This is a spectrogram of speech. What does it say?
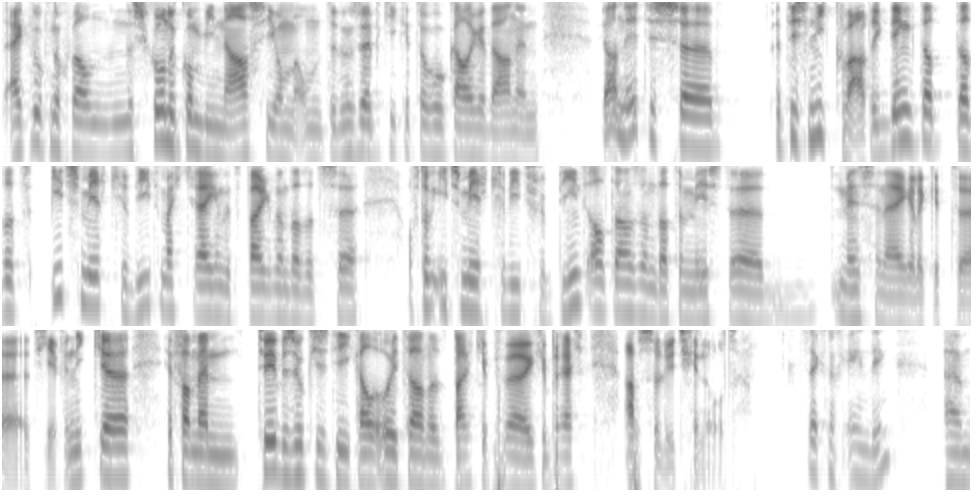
eigenlijk ook nog wel een schone combinatie om, om te doen. Zo heb ik het toch ook al gedaan. En ja, nee, het is, eh, het is niet kwaad. Ik denk dat, dat het iets meer krediet mag krijgen het park dan dat het... eh, of toch iets meer krediet verdient, althans, dan dat de meeste mensen eigenlijk het, eh, het geven. Ik eh, heb van mijn twee bezoekjes die ik al ooit aan het park heb gebracht, absoluut genoten. Zeg nog één ding. Ehm,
